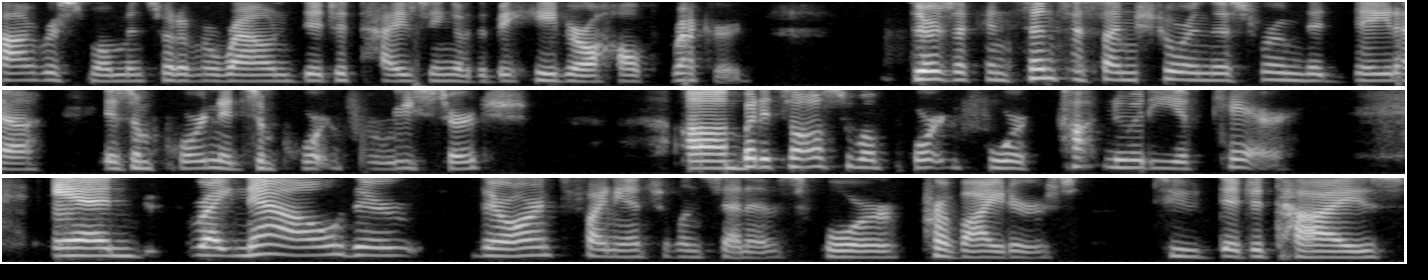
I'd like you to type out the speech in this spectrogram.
congresswoman sort of around digitizing of the behavioral health record. There's a consensus, I'm sure, in this room that data is important. It's important for research. um, but it's also important for continuity of care. And right now, there there aren't financial incentives for providers to digitize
